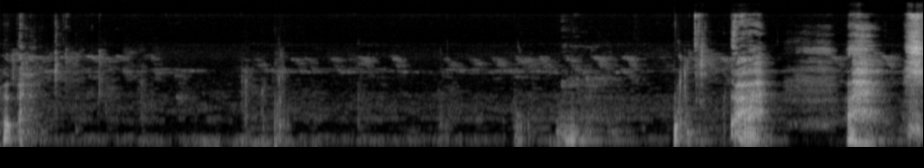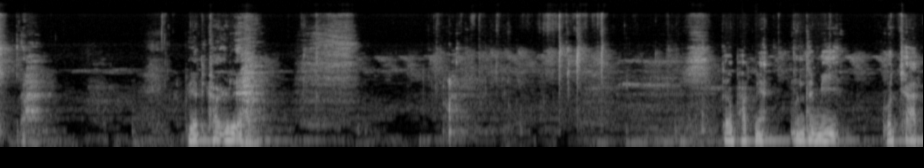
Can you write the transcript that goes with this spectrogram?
ผ็ดอ่าอ่าอ่าเผ็ดเข้าอีกเลยแต่ผักเนี่ย มันจะมีรสชาติ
